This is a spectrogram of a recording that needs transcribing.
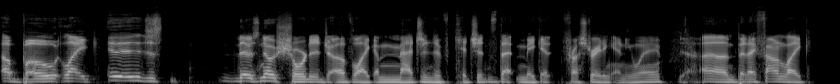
a boat. Like it just there's no shortage of like imaginative kitchens that make it frustrating anyway. Yeah. Um, but I found like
